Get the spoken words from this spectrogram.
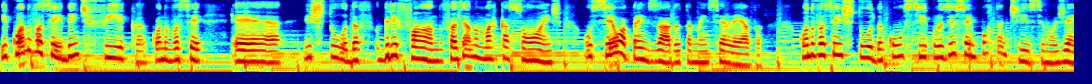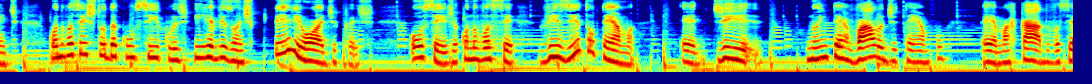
E quando você identifica, quando você é, estuda, grifando, fazendo marcações, o seu aprendizado também se eleva. Quando você estuda com ciclos, isso é importantíssimo, gente. Quando você estuda com ciclos e revisões periódicas, ou seja, quando você visita o tema é, de, no intervalo de tempo, é, marcado, você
